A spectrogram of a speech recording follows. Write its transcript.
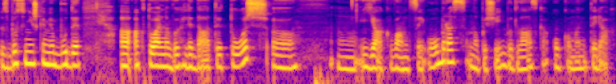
з босоніжками буде е, актуально виглядати. Тож, е, як вам цей образ, напишіть, будь ласка, у коментарях.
